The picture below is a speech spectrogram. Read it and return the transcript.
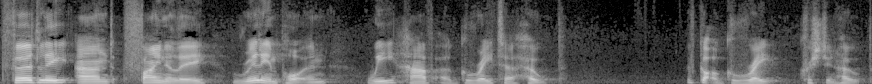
thirdly and finally, really important, we have a greater hope. We've got a great Christian hope.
